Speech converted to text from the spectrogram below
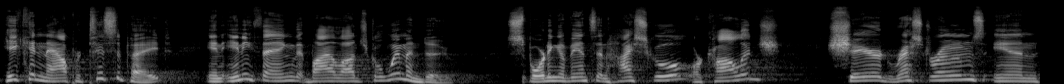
he can now participate in anything that biological women do sporting events in high school or college, shared restrooms in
